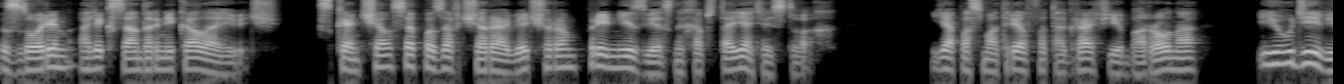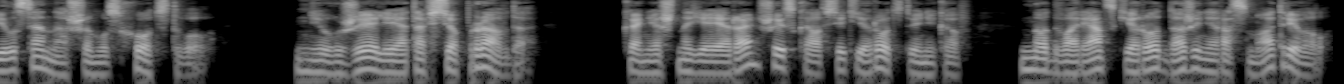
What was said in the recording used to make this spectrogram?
Зорин Александр Николаевич скончался позавчера вечером при неизвестных обстоятельствах. Я посмотрел фотографии барона и удивился нашему сходству. Неужели это все правда? Конечно, я и раньше искал в сети родственников, но дворянский род даже не рассматривал.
